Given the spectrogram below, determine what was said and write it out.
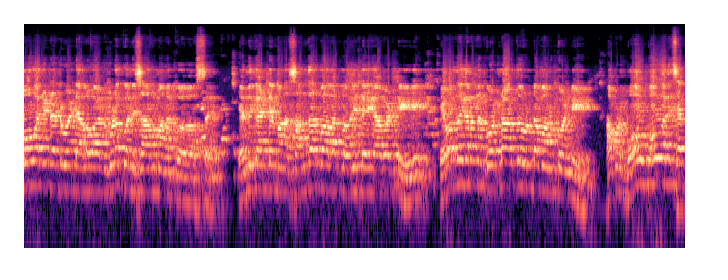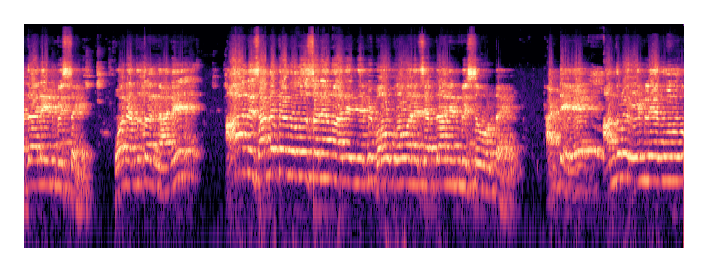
బౌ అనేటటువంటి అలవాటు కూడా కొన్నిసార్లు మనకు వస్తాయి. ఎందుకంటే మన సందర్భాలు అట్లా ఉంటాయి కాబట్టి ఎవరి దగ్గర కొట్లాడుతూ ఉంటాం అనుకోండి అప్పుడు బౌ బౌ అనే శబ్దాలే వినిపిస్తాయి. పోనీ ఎత్తుతాం కానీ ఆ సంగతి ఏందో అని చెప్పి బౌ బౌ అనే శబ్దాలు వినిపిస్తూ ఉంటాయి. అంటే అందులో ఏం లేదు?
